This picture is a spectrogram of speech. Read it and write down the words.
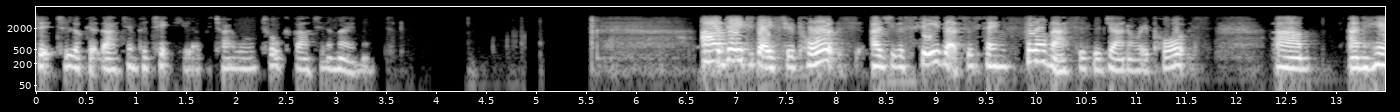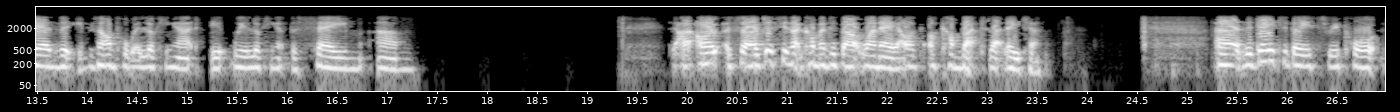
to, to look at that in particular, which I will talk about in a moment. Our database reports, as you will see, that's the same format as the journal reports. Um, and here, the example we're looking at, it, we're looking at the same. Um, I, I, so I've just seen that comment about 1A. I'll, I'll come back to that later. Uh, the database reports,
